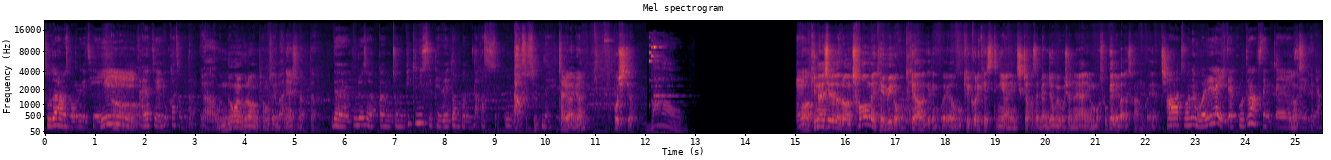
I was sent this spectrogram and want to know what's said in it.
조절하면서 먹는 게 제일 어. 다이어트에 효과적이더라고요. 야 운동을 그럼 평소에 많이 하시나 보다. 네, 그래서 약간 저는 피트니스 대회도 한번 나갔었고. 나갔었어요? 네. 자료화면 보시죠. Wow. 네. 어, 김나연 씨도 그럼 처음에 데뷔를 어떻게 하게 된 거예요? 뭐 길거리 캐스팅이 아니면 직접 가서 면접을 보셨나요? 아니면 뭐 소개를 받아서 가는 거예요? 아, 저는 원래 이제 고등학생 때 고등학생 이제 때. 그냥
